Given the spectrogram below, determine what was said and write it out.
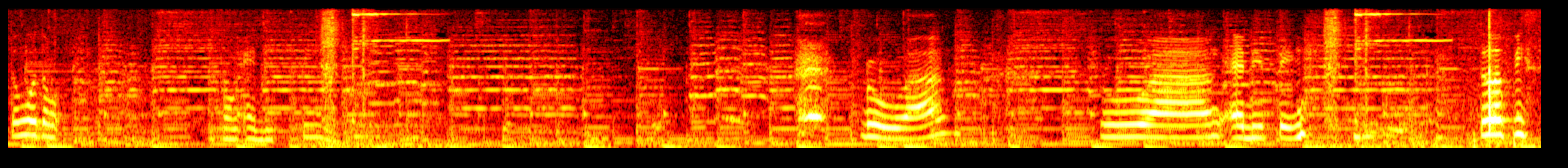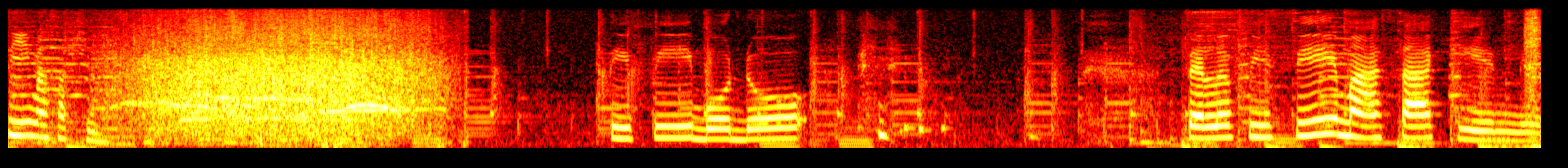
tunggu tunggu. Ruang editing. Ruang. Ruang editing. Televisi masa kini. TV bodoh. Televisi masa kini.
